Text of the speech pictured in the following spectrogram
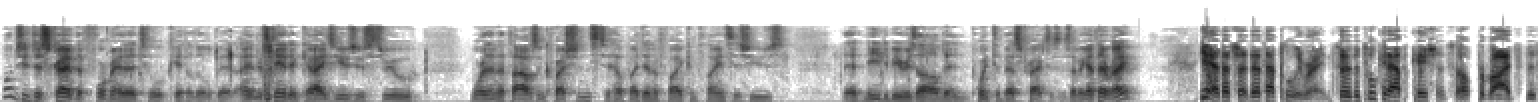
Why don't you describe the format of the toolkit a little bit? I understand it guides users through more than a thousand questions to help identify compliance issues that need to be resolved and point to best practices. Have I got that right? Yeah, that's that's absolutely right. So the toolkit application itself provides this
